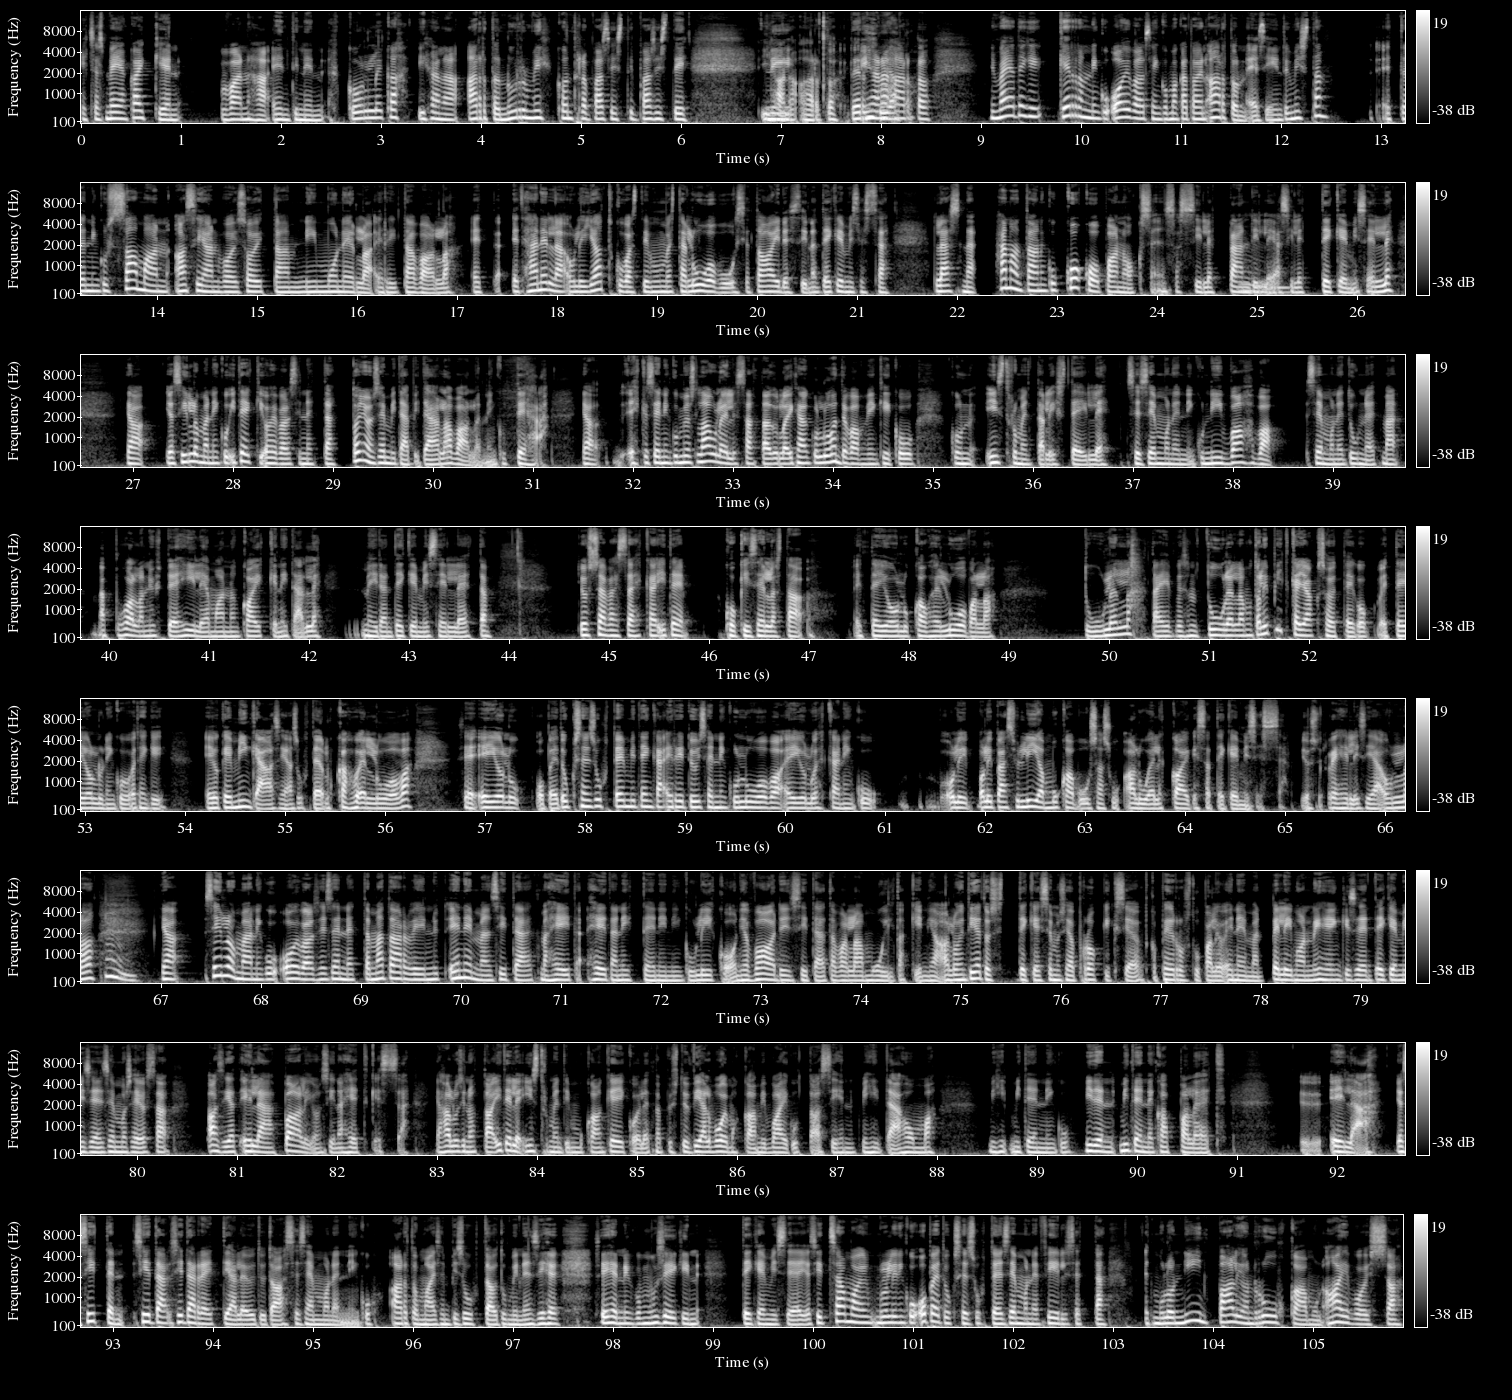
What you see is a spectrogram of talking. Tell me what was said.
itse asiassa meidän kaikkien vanha entinen kollega, ihana Arto Nurmi, kontrabasisti, basisti. Ihana niin, Arto, tervetuloa. Ihana Arto. Niin mä jotenkin kerran niin kuin oivalsin, kun mä katsoin Arton esiintymistä – että niin kuin saman asian voi soittaa niin monella eri tavalla. Että, että hänellä oli jatkuvasti mun mielestä luovuus ja taide siinä tekemisessä läsnä. Hän antaa niin kuin koko panoksensa sille bändille mm. ja sille tekemiselle. Ja, ja silloin mä niin itsekin oivalsin, että toi on se, mitä pitää lavalla niin kuin tehdä. Ja ehkä se niin kuin myös lauleille saattaa tulla ikään kuin luontevamminkin kuin, kuin instrumentalisteille se semmoinen niin, kuin niin vahva semmoinen tunne, että mä, mä puhallan yhteen hiileen ja mä annan kaikkeni tälle meidän tekemiselle, että jossain vaiheessa ehkä itse koki sellaista, että ei ollut kauhean luovalla tuulella, tai ei voi sanoa tuulella, mutta oli pitkä jakso, että ei ollut niin kuin jotenkin, ei oikein minkään asian suhteen ollut kauhean luova. Se ei ollut opetuksen suhteen mitenkään erityisen niin kuin luova, ei ollut ehkä niin kuin, oli, oli päässyt liian mukavuusalueelle kaikessa tekemisessä, jos rehellisiä ollaan. Mm. Ja silloin mä niin oivalsin sen, että mä tarviin nyt enemmän sitä, että mä heitä, heitän itteeni niin kuin likoon ja vaadin sitä tavallaan muiltakin. Ja aloin tietoisesti tekemään semmoisia prokkiksia, jotka perustuu paljon enemmän pelimannihenkiseen tekemiseen, semmoiseen, jossa asiat elää paljon siinä hetkessä. Ja halusin ottaa itselle instrumentin mukaan keikoille, että mä pystyn vielä voimakkaammin vaikuttaa siihen, että mihin tämä homma, mihin, miten, niin kuin, miten, miten ne kappaleet – elää. Ja sitten sitä, sitä reittiä löytyi taas se semmoinen niin artomaisempi suhtautuminen siihen, siihen niin kuin musiikin tekemiseen. Ja sitten samoin mulla oli niin kuin opetuksen suhteen semmoinen fiilis, että, että mulla on niin paljon ruuhkaa mun aivoissa.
